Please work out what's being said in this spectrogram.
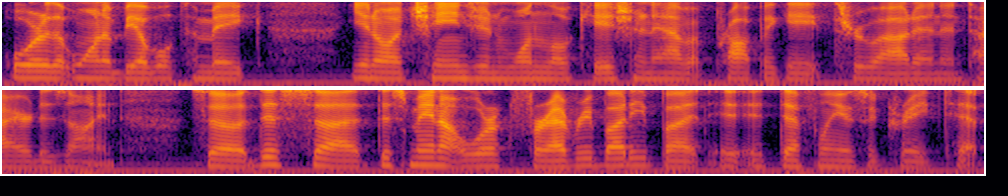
or that want to be able to make you know a change in one location and have it propagate throughout an entire design. So this uh, this may not work for everybody, but it, it definitely is a great tip.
